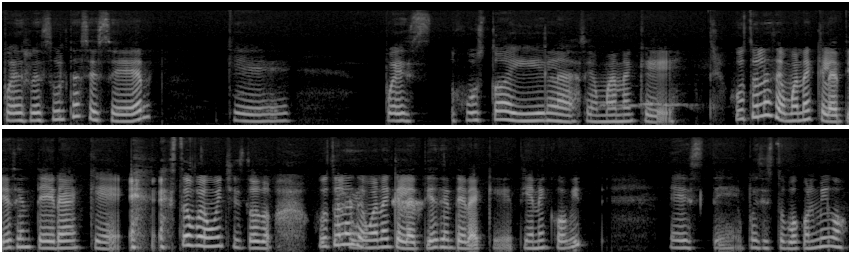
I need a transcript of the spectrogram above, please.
Pues resulta ser que pues justo ahí en la semana que justo en la semana que la tía se entera que esto fue muy chistoso. Justo en la semana que la tía se entera que tiene covid este pues estuvo conmigo.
